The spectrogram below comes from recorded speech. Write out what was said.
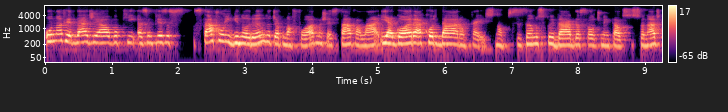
ou na verdade é algo que as empresas estavam ignorando de alguma forma, já estava lá, e agora acordaram para isso. Não precisamos cuidar da saúde mental dos funcionários,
